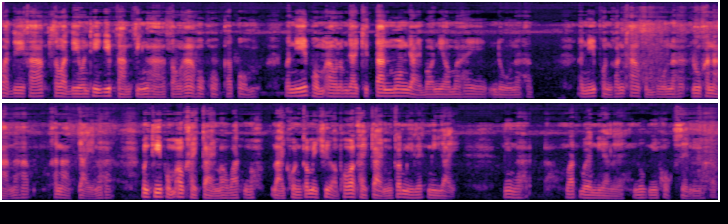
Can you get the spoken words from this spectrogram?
วัสดีครับ สวัสดีวันที่ 23 สิงหา 2566 ครับผม วันนี้ผมเอาลำไยคิดตันม่วงใหญ่บอร์เนียวมาให้ดูนะครับ อันนี้ผลค่อนข้างสมบูรณ์นะฮะ ดูขนาดนะครับ ขนาดใหญ่นะฮะ บางทีผมเอาไข่ไก่มาวัดเนาะ หลายคนก็ไม่เชื่อ เพราะว่าไข่ไก่มันก็มีเล็กมีใหญ่ นี่นะฮะ วัดเวอร์เนียร์เลย ลูกนี้ 6 เซนนะครับ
